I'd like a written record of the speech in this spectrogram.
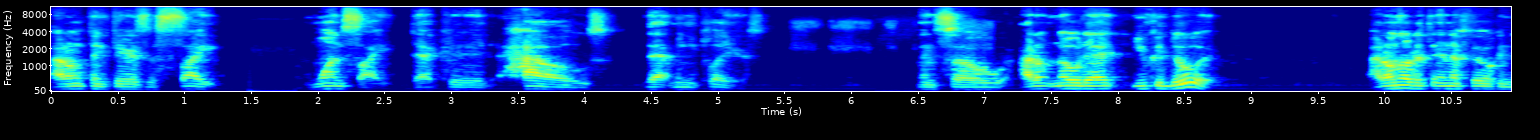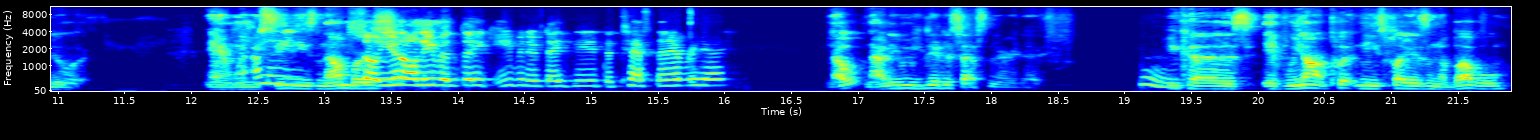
I don't think there's a site, one site that could house that many players. And so I don't know that you could do it. I don't know that the NFL can do it. And when you I see mean, these numbers, So you don't even think even if they did the testing every day? nope, not even you did the testing every day. Hmm. because if we aren't putting these players in the bubble,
